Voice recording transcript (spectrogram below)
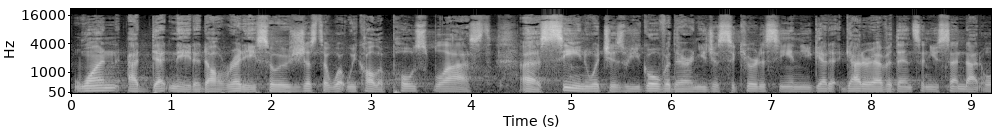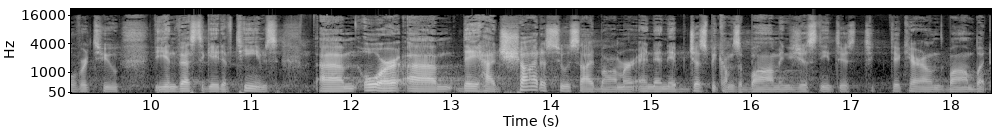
one had detonated already, so it was just a, what we call a post blast uh, scene, which is you go over there and you just secure the scene, you get it, gather evidence, and you send that over to the investigative teams. Um, or um, they had shot a suicide bomber and then it just becomes a bomb and you just need to, to, to carry on the bomb. But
